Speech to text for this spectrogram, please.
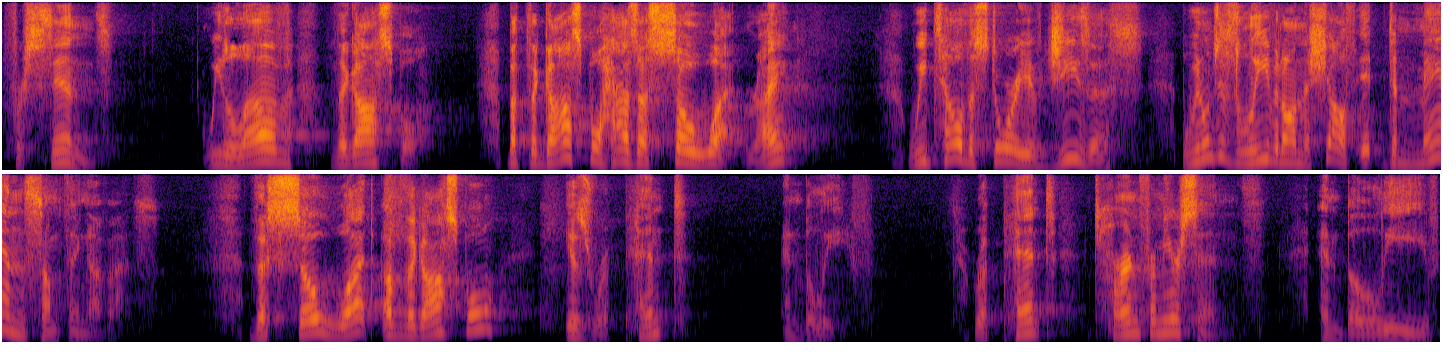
for sins. We love the gospel. But the gospel has a so what, right? We tell the story of Jesus, but we don't just leave it on the shelf, it demands something of us. The so what of the gospel is repent and believe. Repent turn from your sins and believe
